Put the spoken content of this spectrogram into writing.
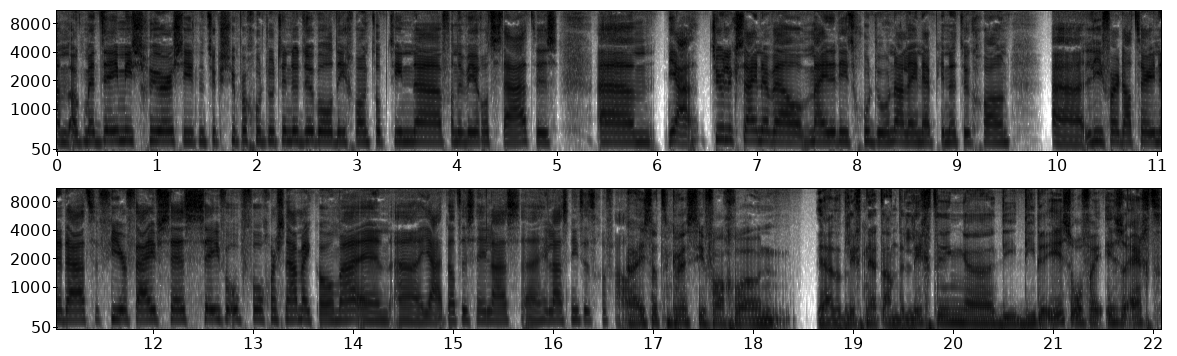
Um, ook met Demi Schuurs, die het natuurlijk super goed doet in de dubbel. Die gewoon top 10 uh, van de wereld staat. Dus um, ja, tuurlijk zijn er wel meiden die het goed doen. Alleen heb je natuurlijk gewoon uh, liever dat er inderdaad vier, vijf, zes, zeven opvolgers na mij komen. En ja, dat is helaas, helaas niet het geval. is dat een kwestie van gewoon, ja, dat ligt net aan de lichting uh, die, die er is? Of is er echt,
